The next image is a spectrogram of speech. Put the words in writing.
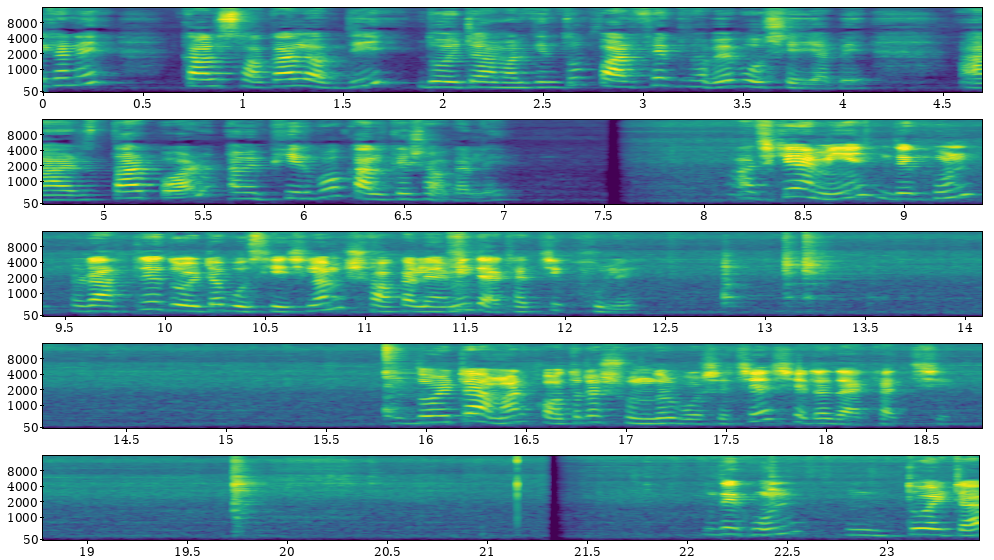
এখানে কাল সকাল অবধি দইটা আমার কিন্তু পারফেক্টভাবে বসে যাবে। আর তারপর আমি ফিরবো কালকে সকালে। আজকে আমি, দেখুন, রাত্রে দইটা বসিয়েছিলাম, সকালে আমি দেখাচ্ছি খুলে। দইটা আমার কতটা সুন্দর বসেছে, সেটা দেখাচ্ছি। দেখুন, দইটা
